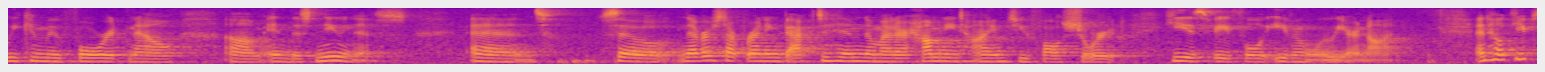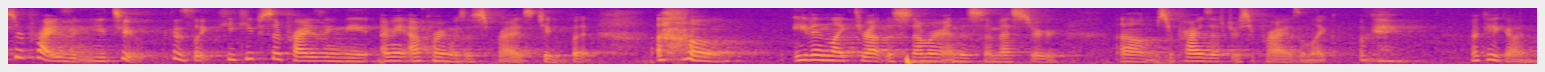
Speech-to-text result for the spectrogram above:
we can move forward now um, in this newness. And so, never stop running back to Him no matter how many times you fall short. He is faithful even when we are not. And He'll keep surprising you too, because, like, He keeps surprising me. I mean, outpouring was a surprise too, but um, even like throughout the summer and the semester, um, surprise after surprise. I'm like, okay, okay, God.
